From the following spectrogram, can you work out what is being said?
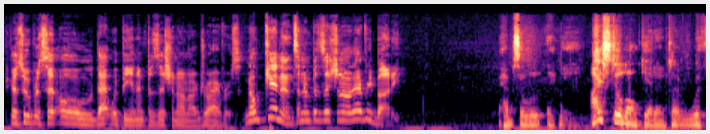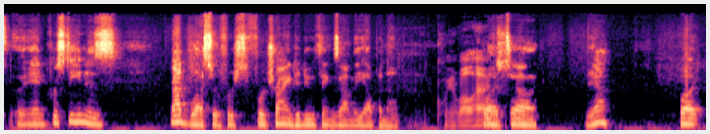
because Uber said, "Oh, that would be an imposition on our drivers." No kidding, it's an imposition on everybody. Absolutely. I still don't get it uh, with and Christine is God bless her for for trying to do things on the up and up. Queen of all hats. But uh yeah. But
